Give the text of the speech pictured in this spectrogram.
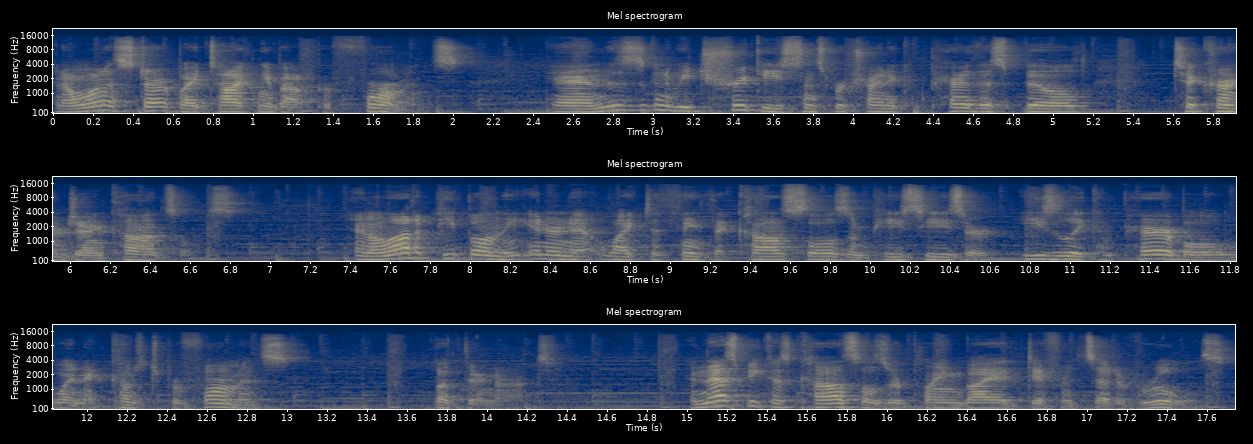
And I want to start by talking about performance. And this is going to be tricky since we're trying to compare this build to current gen consoles. And a lot of people on the internet like to think that consoles and PCs are easily comparable when it comes to performance, but they're not. And that's because consoles are playing by a different set of rules.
